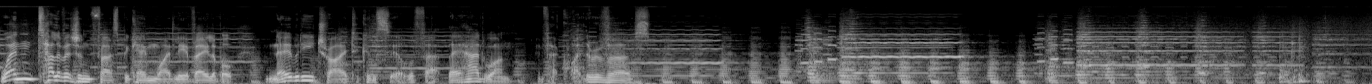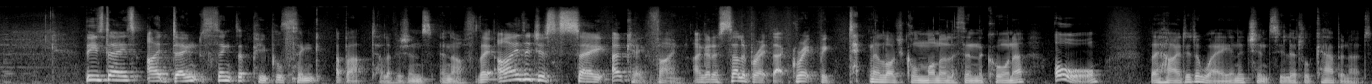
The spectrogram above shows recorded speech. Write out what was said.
When television first became widely available, nobody tried to conceal the fact they had one. In fact, quite the reverse. These days, I don't think that people think about televisions enough. They either just say, okay, fine, I'm going to celebrate that great big technological monolith in the corner, or they hide it away in a chintzy little cabinet.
